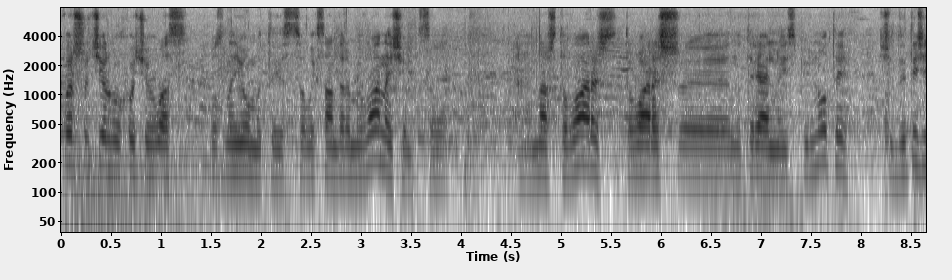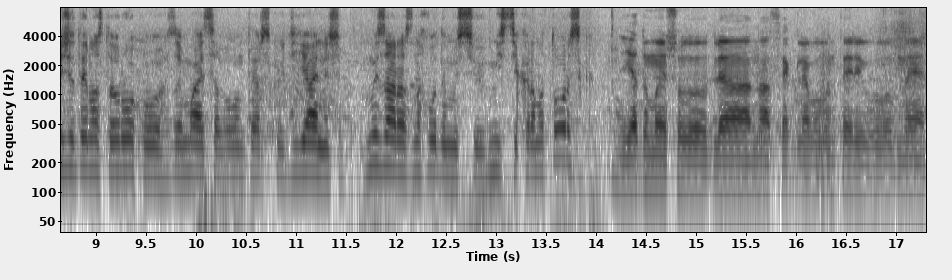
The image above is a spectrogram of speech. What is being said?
В першу чергу хочу вас познайомити з Олександром Івановичем. Це е, наш товариш, товариш е, нотаріальної спільноти, що 2014 року займається волонтерською діяльністю. Ми зараз знаходимося в місті Краматорськ. Я думаю, що для нас, як для волонтерів, головне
